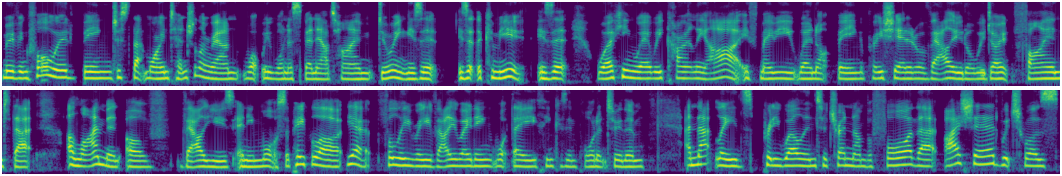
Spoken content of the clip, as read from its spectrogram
moving forward being just that more intentional around what we want to spend our time doing? Is it is it the commute? Is it working where we currently are if maybe we're not being appreciated or valued or we don't find that alignment of values anymore? So people are yeah fully reevaluating what they think is important to them. And that leads pretty well into trend number 4 that I shared which was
